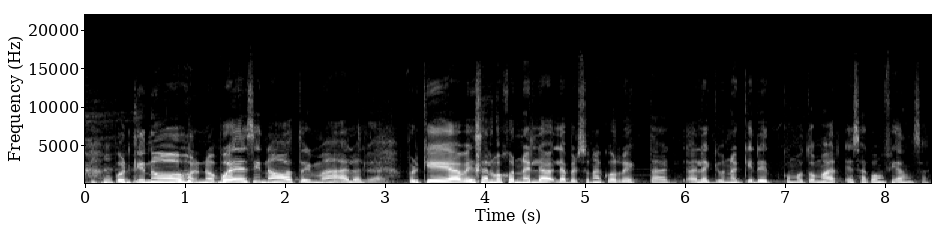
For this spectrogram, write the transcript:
porque no, no puede decir, no, estoy mal, porque a veces a lo mejor no es la, persona correcta a la que uno quiere como tomar esa confianza.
